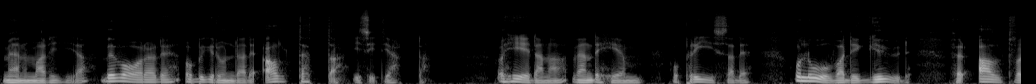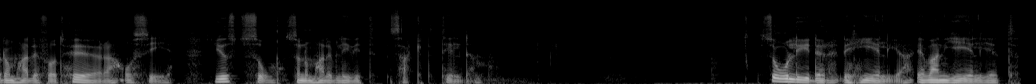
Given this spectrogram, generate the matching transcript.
Men Maria bevarade och begrundade allt detta i sitt hjärta. Och herdarna vände hem och prisade och lovade Gud för allt vad de hade fått höra och se, just så som de hade blivit sagt till dem. Så lyder det heliga evangeliet.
